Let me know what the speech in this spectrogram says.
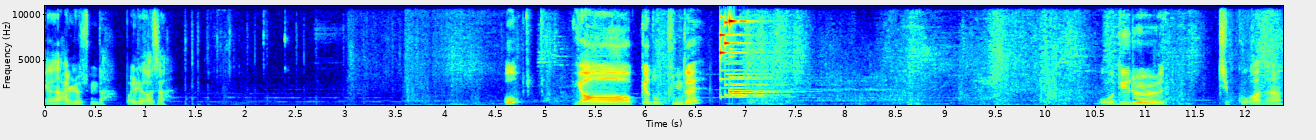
이건 알려준다. 빨리 가자. 어? 야꽤 높은데? 어디를 짚고 가나?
